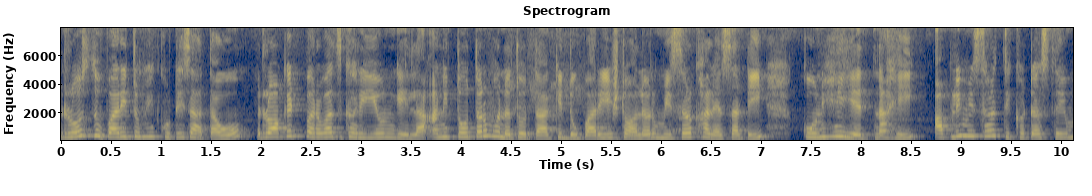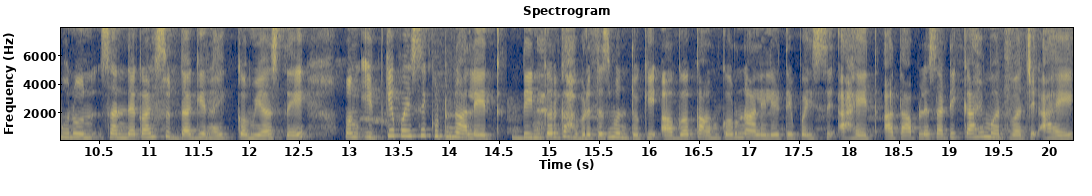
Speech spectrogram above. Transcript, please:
रोज दुपारी तुम्ही कुठे जाता हो? रॉकेट परवाच घरी येऊन गेला आणि तो तर म्हणत होता की दुपारी स्टॉलवर मिसळ खाण्यासाठी कोणीही येत नाही. आपली मिसळ तिखट असते म्हणून संध्याकाळी सुद्धा गिराईक कमी असते. मग इतके पैसे कुठून आलेत? दिनकर घाबरतच म्हणतो की अगं काम करून आलेले ते पैसे आहेत. आता आपल्यासाठी काय महत्त्वाचे आहे?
